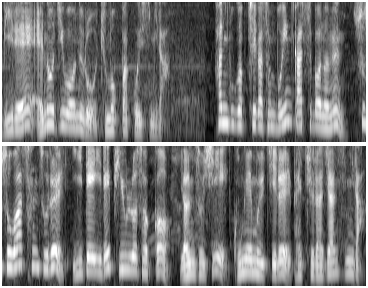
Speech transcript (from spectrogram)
미래의 에너지원으로 주목받고 있습니다. 한국 업체가 선보인 가스버너는 수소와 산소를 2대1의 비율로 섞어 연소 시 공해 물질을 배출하지 않습니다.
